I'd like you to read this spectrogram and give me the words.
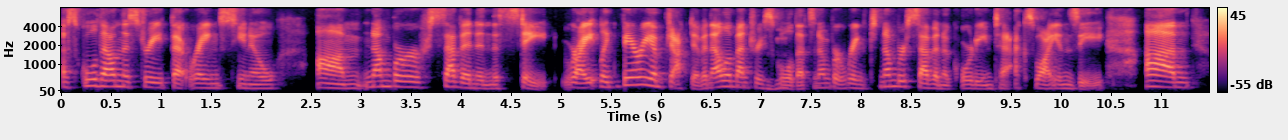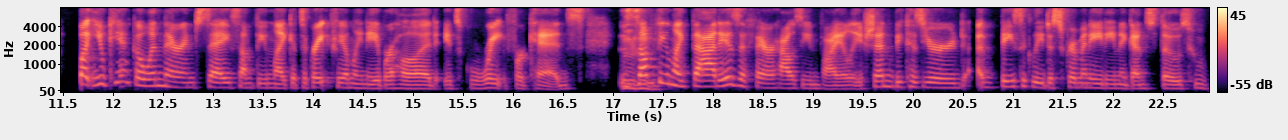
a school down the street that ranks you know um number 7 in the state right? Like very objective. An elementary mm-hmm. school mm-hmm. that's number ranked number 7 according to x y and z. Um but you can't go in there and say something like it's a great family neighborhood, it's great for kids. Mm-hmm. Something like that is a fair housing violation because you're uh, basically discriminating against those who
